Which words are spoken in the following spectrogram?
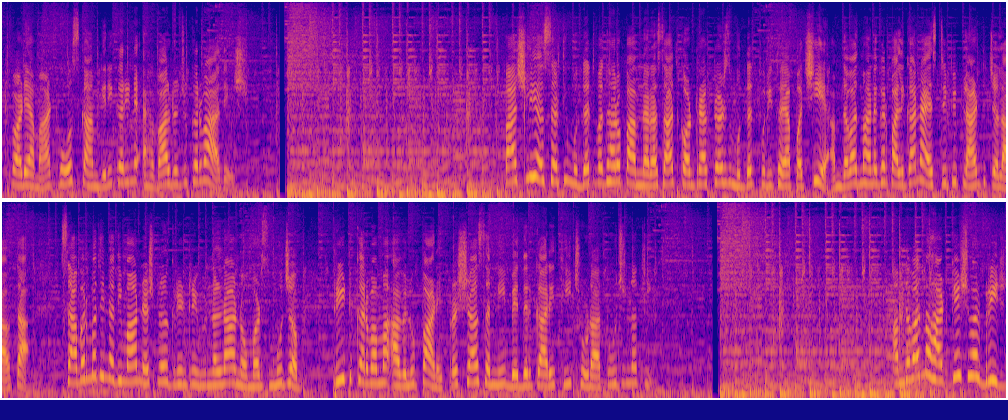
અઠવાડિયામાં ઠોસ કામગીરી કરીને અહેવાલ રજૂ કરવા આદેશ. પાછલી અસરથી મુદ્દત વધારો પામનારા સાત કોન્ટ્રાક્ટર્સ મુદ્દત પૂરી થયા પછી અમદાવાદ મહાનગરપાલિકાના એસટીપી પ્લાન્ટ ચલાવતા. સાબરમતી નદીમાં નેશનલ ગ્રીન ટ્રિબ્યુનલના નોમર્સ મુજબ ટ્રીટ કરવામાં આવેલું પાણી પ્રશાસનની બેદરકારીથી છોડાતું જ નથી. અમદાવાદમાં હાટકેશ્વર બ્રિજ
